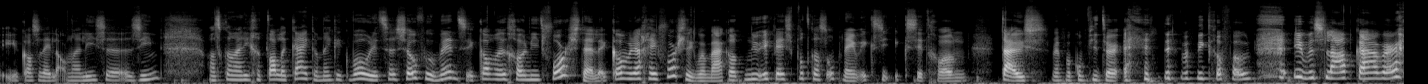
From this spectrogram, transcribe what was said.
je kan zo'n hele analyse zien. Maar als ik dan naar die getallen kijk, dan denk ik: wow, dit zijn zoveel mensen. Ik kan me gewoon niet voorstellen. Ik kan me daar geen voorstelling bij maken. Want nu ik deze podcast opneem, ik, zie, ik zit gewoon thuis met mijn computer en mijn microfoon in mijn slaapkamer.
